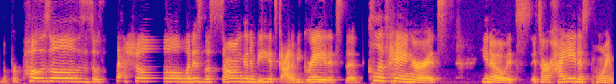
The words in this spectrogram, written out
the proposal. This is so special. What is the song going to be? It's got to be great. It's the cliffhanger. It's you know, it's it's our hiatus point.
